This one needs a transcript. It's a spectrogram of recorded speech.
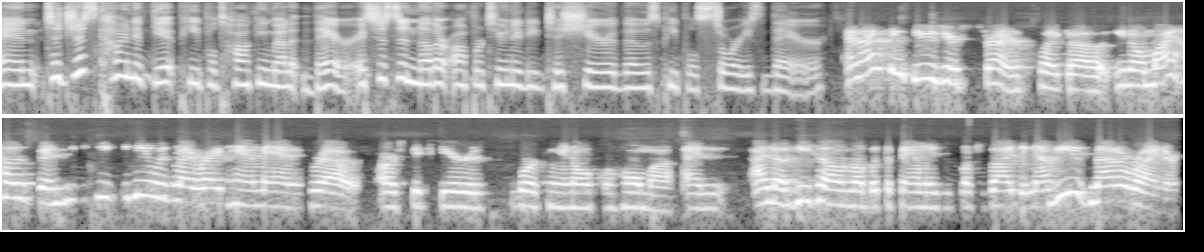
and to just kind of get people talking about it there it's just another opportunity to share those people's stories there And I think use your strengths. Like, uh, you know, my husband, he, he, he was my right hand man throughout our six years working in Oklahoma. And I know he fell in love with the families as much as I did. Now, he is not a writer.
